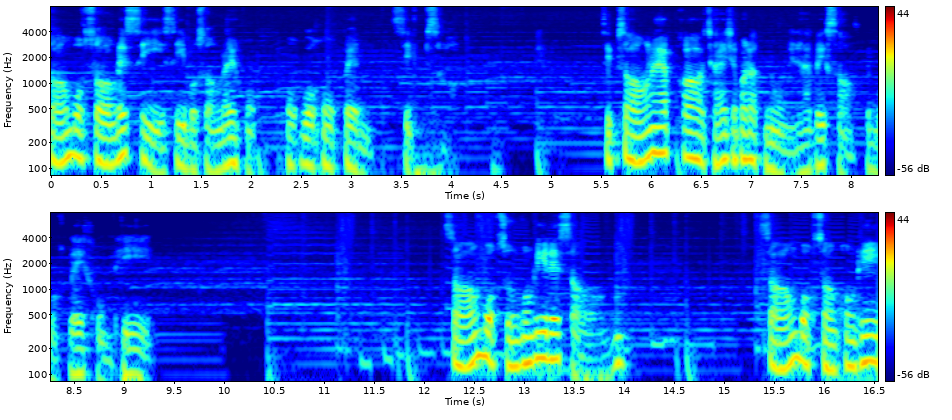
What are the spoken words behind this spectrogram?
สองบวกสองได้สี่สี่บวกสองได้หกหกบวกหกเป็นสิบสองสิบสองนะครับ ก็ใช้เฉพาะหลักหน่วยนะครับเลขสองเป็นบวกเลขคงที่สองบวกศูนย์คงที่ได้สองสองบวกสองคงที่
